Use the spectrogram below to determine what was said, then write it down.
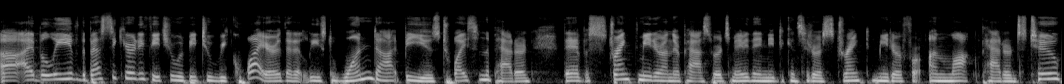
Uh, I believe the best security feature would be to require that at least one dot be used twice in the pattern. They have a strength meter on their passwords. Maybe they need to consider a strength meter for unlock patterns too,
